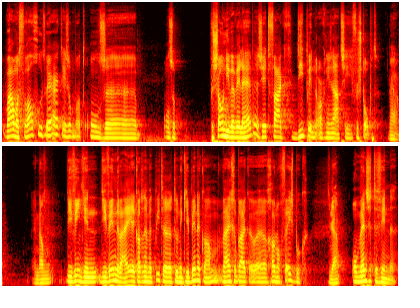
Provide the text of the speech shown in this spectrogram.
waarom het vooral goed werkt, is omdat onze, onze persoon die we willen hebben, zit vaak diep in de organisatie verstopt. Ja. En dan, Die, vind je die vinden wij, ik had het net met Pieter toen ik hier binnenkwam, wij gebruiken eh, gewoon nog Facebook ja. om mensen te vinden.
